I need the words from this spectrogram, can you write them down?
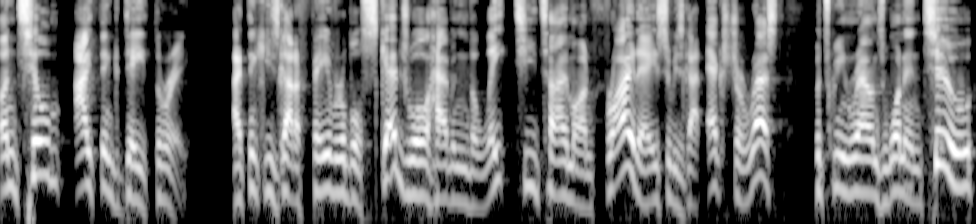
until I think day three. I think he's got a favorable schedule having the late tee time on Friday, so he's got extra rest between rounds one and two.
